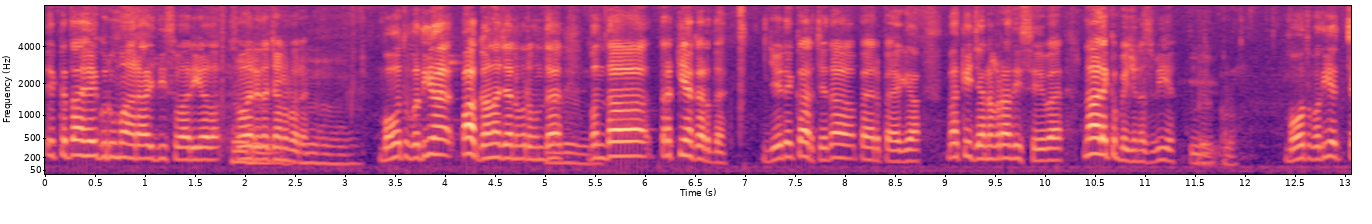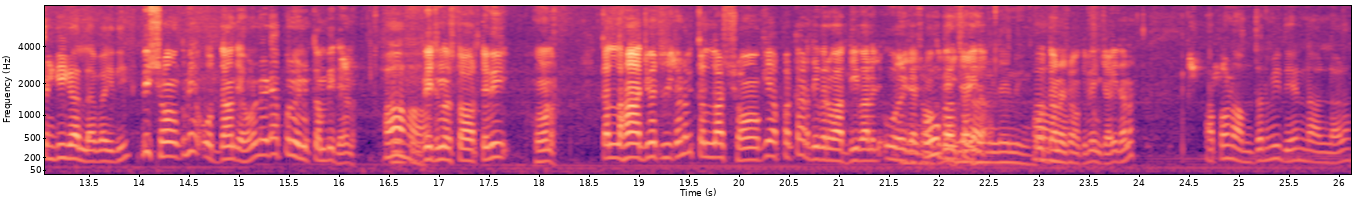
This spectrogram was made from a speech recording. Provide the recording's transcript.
ਇੱਕ ਤਾਂ ਇਹ ਗੁਰੂ ਮਹਾਰਾਜ ਦੀ ਸਵਾਰੀ ਵਾਲਾ ਸਵਾਰੀ ਦਾ ਜਾਨਵਰ ਹੈ। ਬਹੁਤ ਵਧੀਆ ਭਾਗਾਂ ਵਾਲਾ ਜਾਨਵਰ ਹੁੰਦਾ। ਬੰਦਾ ਤਰੱਕੀਆਂ ਕਰਦਾ। ਜਿਹੜੇ ਘਰ 'ਚ ਇਹਦਾ ਪੈਰ ਪੈ ਗਿਆ ਬਾਕੀ ਜਾਨਵਰਾਂ ਦੀ ਸੇਵਾ ਨਾਲ ਇੱਕ ਬਿਜ਼ਨਸ ਵੀ ਹੈ। ਬਿਲਕੁਲ। ਬਹੁਤ ਵਧੀਆ ਚੰਗੀ ਗੱਲ ਹੈ ਬਾਈ ਦੀ। ਵੀ ਸ਼ੌਂਕ ਵੀ ਉਦਾਂ ਦੇ ਹੋਣ ਜਿਹੜੇ ਆਪਾਂ ਨੂੰ ਇਨਕਮ ਵੀ ਦੇਣ। ਹਾਂ ਹਾਂ। ਬਿਜ਼ਨਸ ਤੌਰ ਤੇ ਵੀ ਹੋਣ। ਕੱਲਾ ਹਾਂ ਜਿਵੇਂ ਤੁਸੀਂ ਕਹਿੰਦੇ ਵੀ ਕੱਲਾ ਸ਼ੌਂਕ ਹੀ ਆਪਾਂ ਘਰ ਦੀ ਬਰਬਾਦੀ ਵੱਲ ਉਹ ਜਿਹਾ ਸ਼ੌਂਕ ਨਹੀਂ ਚਾਹੀਦਾ। ਉਦਾਂ ਦਾ ਸ਼ੌਂਕ ਵੀ ਨਹੀਂ ਚਾਹੀਦਾ ਨਾ। ਆਪਾਂ ਨੂੰ ਆਮਦਨ ਵੀ ਦੇਣ ਨਾਲ ਨਾਲ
